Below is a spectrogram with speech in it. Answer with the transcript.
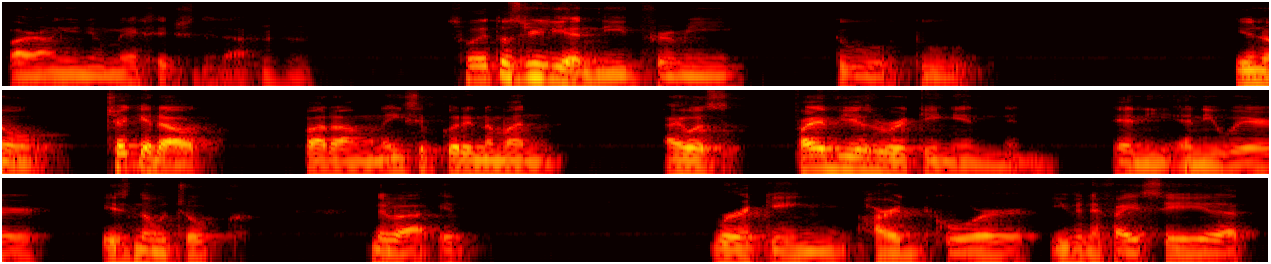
Parang yun yung message nila. Mhm. So it was really a need for me to to you know, check it out. Parang naisip ko rin naman I was five years working in, in any anywhere is no joke. 'Di ba? It working hardcore even if I say that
